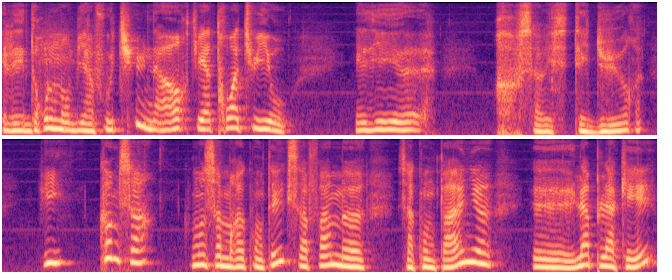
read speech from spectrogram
elle est drôlement bien foutue, une aorte, il y a trois tuyaux. Il dit, euh, Oh, savez, c'était dur. Puis, comme ça, il commence à me raconter que sa femme, euh, sa compagne, euh, l'a plaqué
